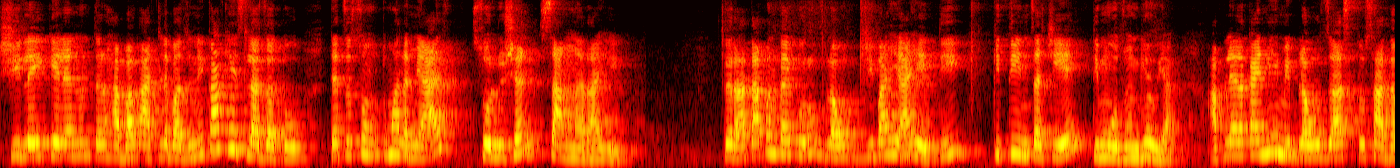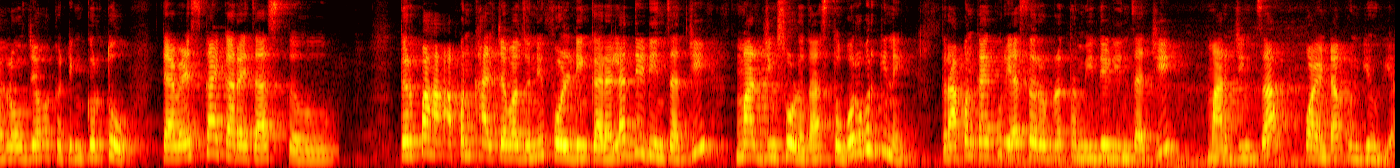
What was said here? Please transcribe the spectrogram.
शिलाई केल्यानंतर हा भाग आतल्या बाजूने का खेचला जातो? त्याचं सो तुम्हाला मी आज सोल्युशन सांगणार आहे. तर आता आपण काय करू? ब्लाऊज जी बाही आहे ती किती इंचाची आहे ती मोजून घेऊया. आपल्याला काय नेहमी ब्लाऊज असतो साधा ब्लाऊज जेव्हा कटिंग करतो त्यावेळेस काय करायचं असतं? तर पहा आपण खालच्या बाजूने फोल्डिंग करायला दीड इंचाची मार्जिंग सोडत असतो बरोबर की नाही? तर आपण काय करूया? सर्वप्रथम ही दीड इंचाची मार्जिंगचा पॉईंट आखून घेऊया.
